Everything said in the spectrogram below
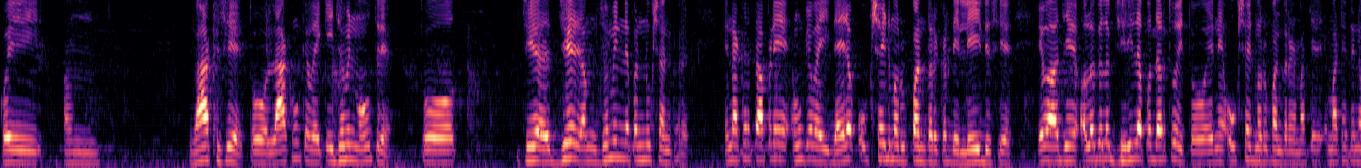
કોઈ, આમ લાખ છે, તો લાખ શું કહેવાય કે એ જમીનમાં ઉતરે. તો જે જે આમ જમીનને પણ નુકસાન કરે. એના કરતાં આપણે શું કહેવાય, ડાયરેક્ટ ઓક્સાઇડમાં રૂપાંતર કરી દે લેડ છે. એવા જે અલગ અલગ ઝેરીલા પદાર્થ હોય તો એને ઓક્સાઇડમાં રૂપાંતર માટે માટે તેને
